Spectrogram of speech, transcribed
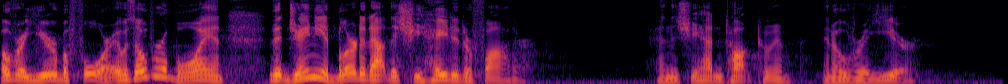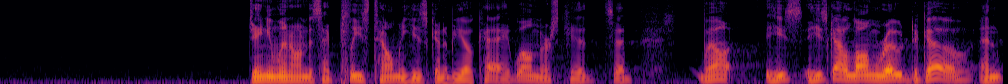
over a year before. It was over a boy, and that Janie had blurted out that she hated her father and that she hadn't talked to him in over a year. Janie went on to say, Please tell me he's going to be okay. Well, Nurse Kidd said, Well, he's, he's got a long road to go, and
